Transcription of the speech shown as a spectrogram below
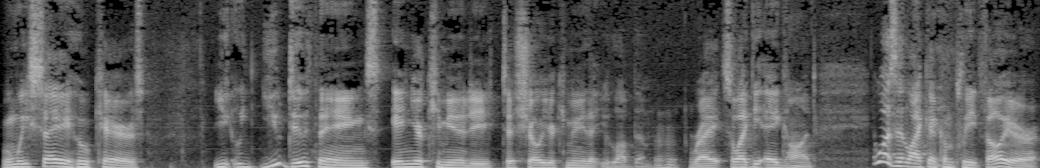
when we say who cares, you you do things in your community to show your community that you love them, mm-hmm. right? So like the egg hunt. It wasn't like a complete failure.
